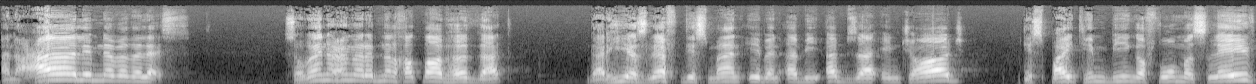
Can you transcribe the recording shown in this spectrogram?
an alim nevertheless. So when Umar ibn al-Khattab heard that, that he has left this man Ibn Abi Abza in charge, despite him being a former slave,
